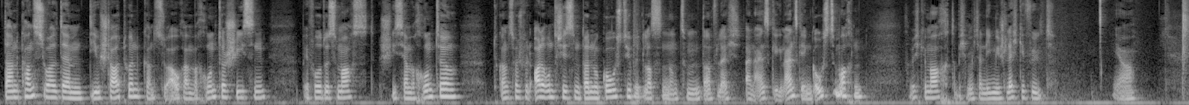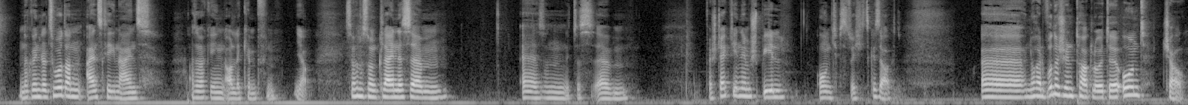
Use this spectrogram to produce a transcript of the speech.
Dann kannst du halt ähm, die Statuen kannst du auch einfach runterschießen, bevor du es machst. Schieß sie einfach runter Du kannst zum Beispiel alle runterschießen und dann nur Ghost übrig lassen und zum, dann vielleicht ein 1 gegen 1 gegen Ghost zu machen. Das habe ich gemacht, habe ich mich dann irgendwie schlecht gefühlt. Ja. Und da könnt ihr dazu dann 1 gegen 1, also gegen alle kämpfen. Ja. Ist einfach so ein kleines, ähm, äh, so ein etwas, ähm, versteckt in dem Spiel und ich habe es euch jetzt gesagt. Äh, noch einen wunderschönen Tag, Leute, und ciao.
